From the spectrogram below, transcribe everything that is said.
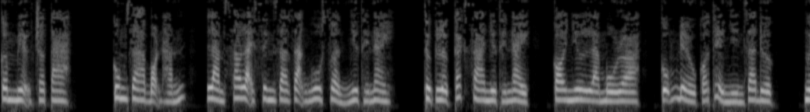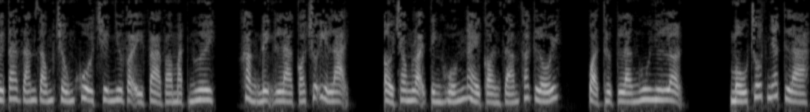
câm miệng cho ta. Cung gia bọn hắn, làm sao lại sinh ra dạng ngu xuẩn như thế này? Thực lực cách xa như thế này, coi như là Mora, cũng đều có thể nhìn ra được. Người ta dám gióng chống khua chiêng như vậy vả vào mặt ngươi, khẳng định là có chỗ ỉ lại. Ở trong loại tình huống này còn dám phát lối, quả thực là ngu như lợn. Mấu chốt nhất là,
